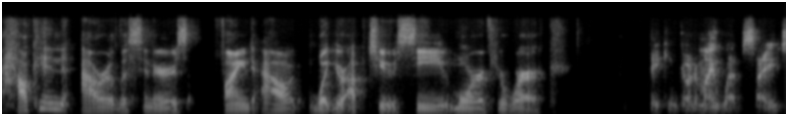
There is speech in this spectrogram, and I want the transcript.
How can our listeners find out what you're up to see more of your work they can go to my website.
